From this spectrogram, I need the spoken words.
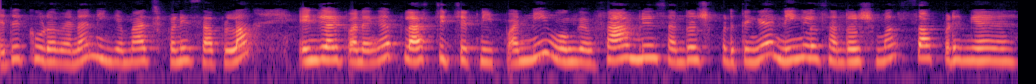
எது கூட வேணால் நீங்கள் மேட்ச் பண்ணி சாப்பிட்லாம். என்ஜாய் பண்ணுங்கள் பிளாஸ்டிக் சட்னி பண்ணி உங்கள் ஃபேமிலியும் சந்தோஷப்படுத்துங்க. நீங்களும் சந்தோஷமாக சாப்பிடுங்க.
